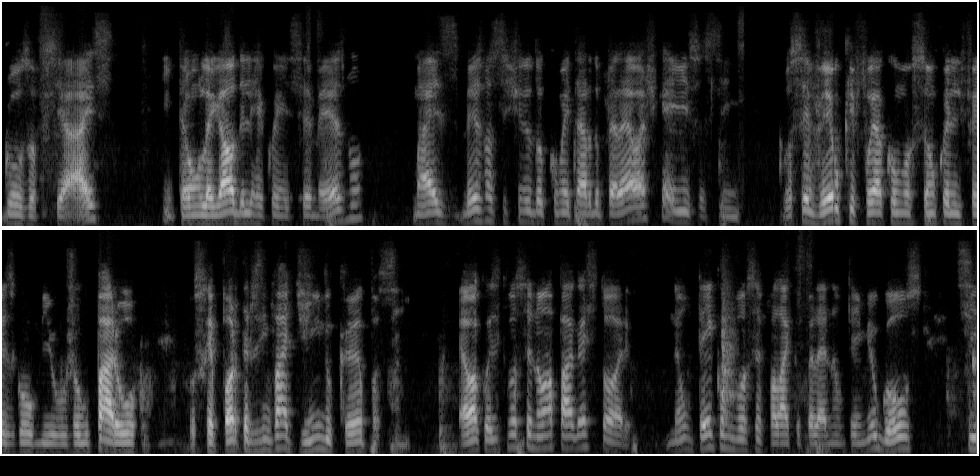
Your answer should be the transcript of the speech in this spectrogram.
gols oficiais. Então, o legal dele reconhecer mesmo mas mesmo assistindo o documentário do Pelé, eu acho que é isso, assim. Você vê o que foi a comoção quando ele fez gol mil, o jogo parou, os repórteres invadindo o campo, assim. É uma coisa que você não apaga a história. Não tem como você falar que o Pelé não tem mil gols se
